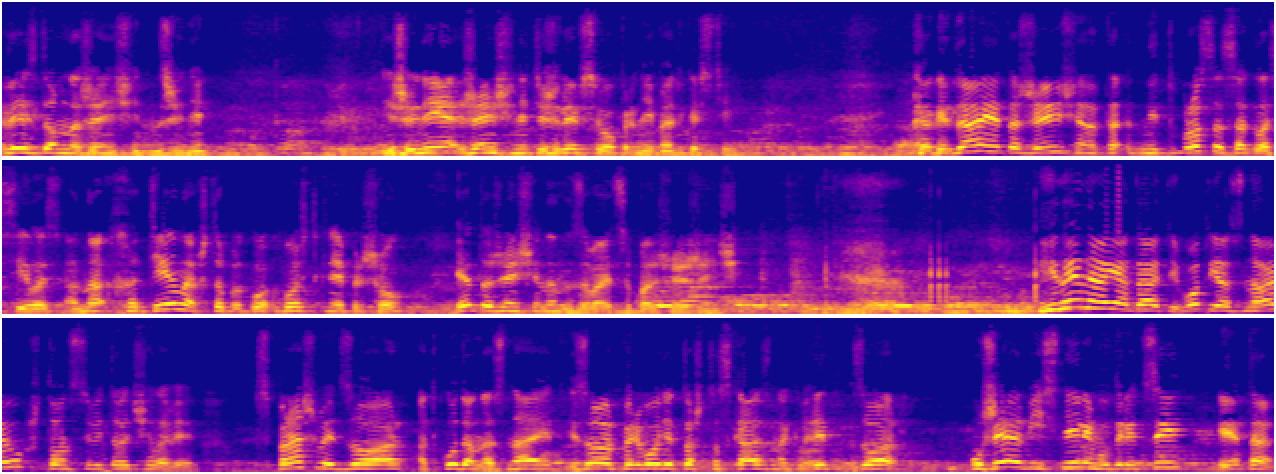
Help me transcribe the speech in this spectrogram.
Весь дом на женщине, на жене. И жене, женщине тяжелее всего принимать гостей. Когда эта женщина не просто согласилась, она хотела, чтобы гость к ней пришел, эта женщина называется большая женщина. Инена Аядати, вот я знаю, что он святой человек. Спрашивает Зоар, откуда она знает. И Зоар переводит то, что сказано, говорит Зоар, уже объяснили мудрецы, и это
